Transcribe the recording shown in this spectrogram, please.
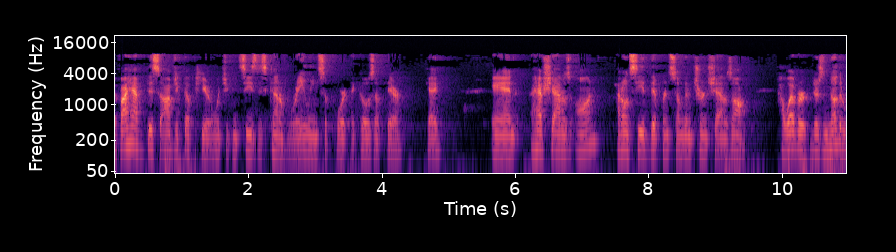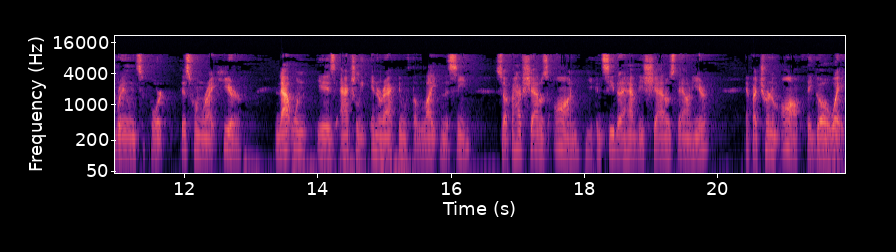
if I have this object up here, what you can see is this kind of railing support that goes up there, okay, and I have shadows on, I don't see a difference, so I'm going to turn shadows off. However, there's another railing support, this one right here, and that one is actually interacting with the light in the scene. So if I have shadows on, you can see that I have these shadows down here. If I turn them off, they go away.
